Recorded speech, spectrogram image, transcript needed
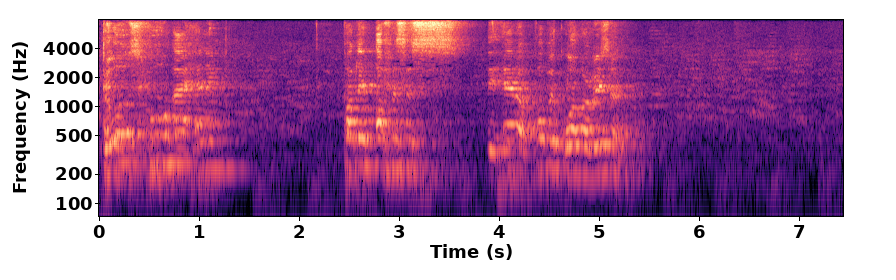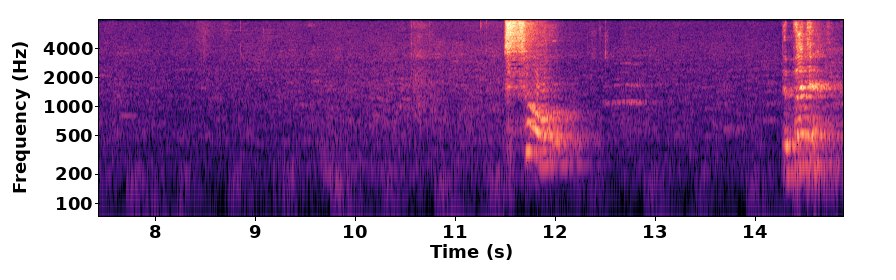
Those who are heading public offices, the head of public cooperation, So, the budget.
